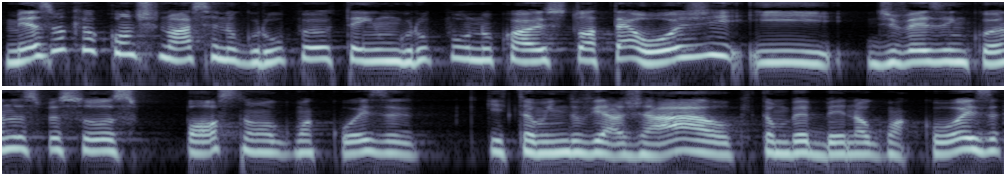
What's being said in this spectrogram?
mesmo que eu continuasse no grupo, eu tenho um grupo no qual eu estou até hoje e de vez em quando as pessoas postam alguma coisa que estão indo viajar ou que estão bebendo alguma coisa.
